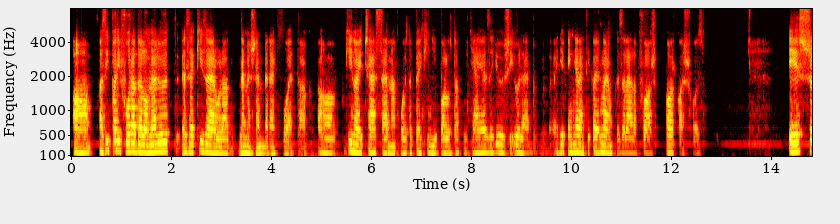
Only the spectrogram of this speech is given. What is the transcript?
A, az ipari forradalom előtt ezek kizárólag nemes emberek voltak. A kínai császárnak volt a pekinyi palota kutyája, ez egy ősi öleb, egyébként genetikai nagyon közel áll a far, farkashoz. És,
